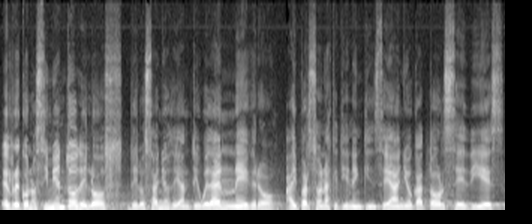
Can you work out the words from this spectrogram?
el reconocimiento de los, de los años de antigüedad en negro. Hay personas que tienen 15 años, 14, 10,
